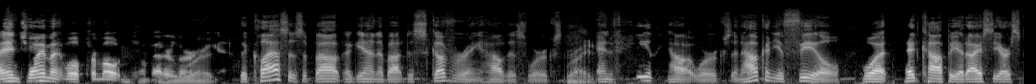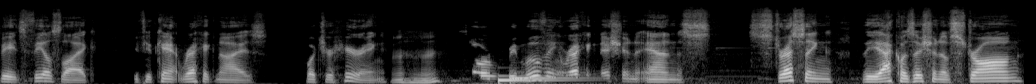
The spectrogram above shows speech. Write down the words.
Enjoyment will promote you know, better learning. Right. The class is about again about discovering how this works right. and feeling how it works. And how can you feel what head copy at ICR Speeds feels like if you can't recognize what you're hearing. Mm-hmm. So removing recognition and s- stressing the acquisition of strong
